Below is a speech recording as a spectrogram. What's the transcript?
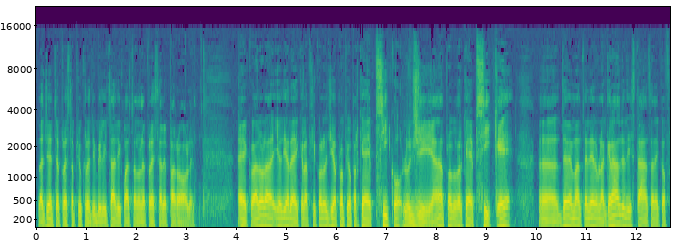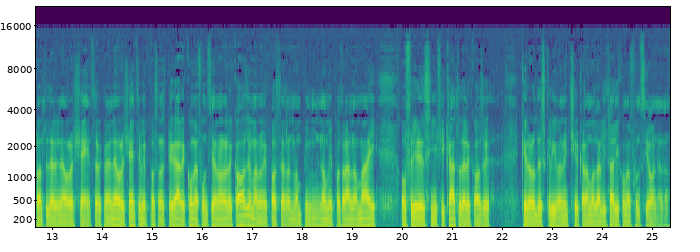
la gente presta più credibilità di quanto non ne presta alle parole. Ecco, allora io direi che la psicologia, proprio perché è psicologia, proprio perché è psiche, eh, deve mantenere una grande distanza nei confronti delle neuroscienze, perché le neuroscienze mi possono spiegare come funzionano le cose, ma non mi, possono, non mi potranno mai offrire il significato delle cose che loro descrivono circa la modalità di come funzionano.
